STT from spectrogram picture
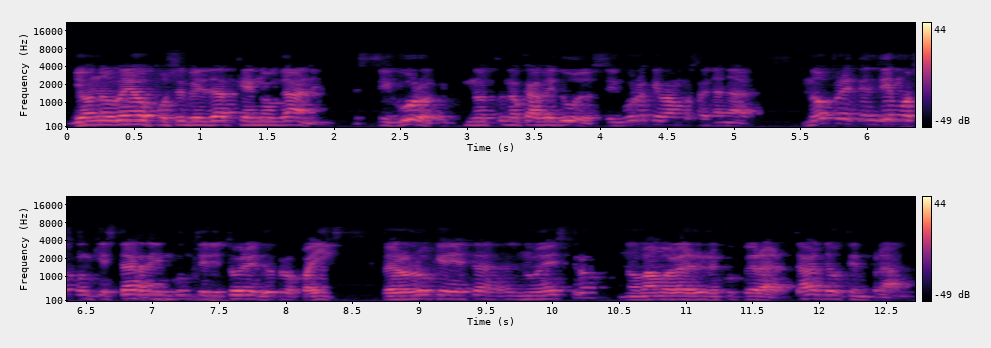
Yo no veo posibilidad que no ganen. Seguro, no, no cabe duda, seguro que vamos a ganar. No pretendemos conquistar ningún territorio de otro país, pero lo que está nuestro no vamos a recuperar tarde o temprano.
